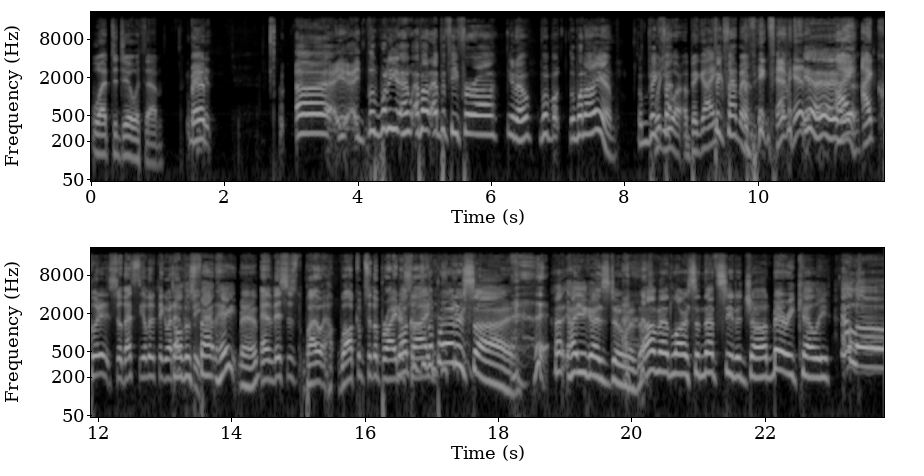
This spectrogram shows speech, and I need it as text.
what to do with them. Man, uh, what do you how about empathy for uh, you know, what what, what I am? A big what fat, you are a big guy, big fat man. a big fat man. Yeah, yeah, yeah, I yeah. I couldn't. So that's the other thing about it. all this fat hate, man. And this is by the way, welcome to the brighter side. Welcome side. to the brighter side. how, how you guys doing? I'm Ed Larson. That's Cena John. Mary Kelly. Hello.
